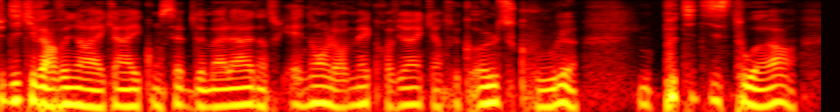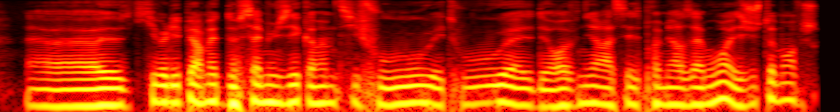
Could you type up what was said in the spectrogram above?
Tu te dis qu'il va revenir avec un high concept de malade, un truc. Et non, le mec revient avec un truc old school, une petite histoire. Euh, qui va lui permettre de s'amuser comme un petit fou et tout, de revenir à ses premières amours. Et justement, je,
